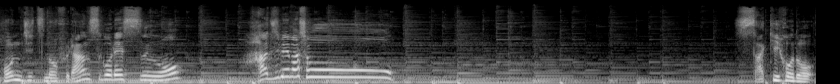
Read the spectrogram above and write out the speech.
本日のフランス語レッスンを始めましょう先ほど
